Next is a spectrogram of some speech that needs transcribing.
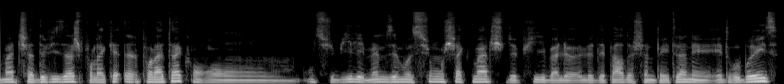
match à deux visages pour la, pour l'attaque. On, subit les mêmes émotions chaque match depuis bah, le, le départ de Sean Payton et, et Drew Brees.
